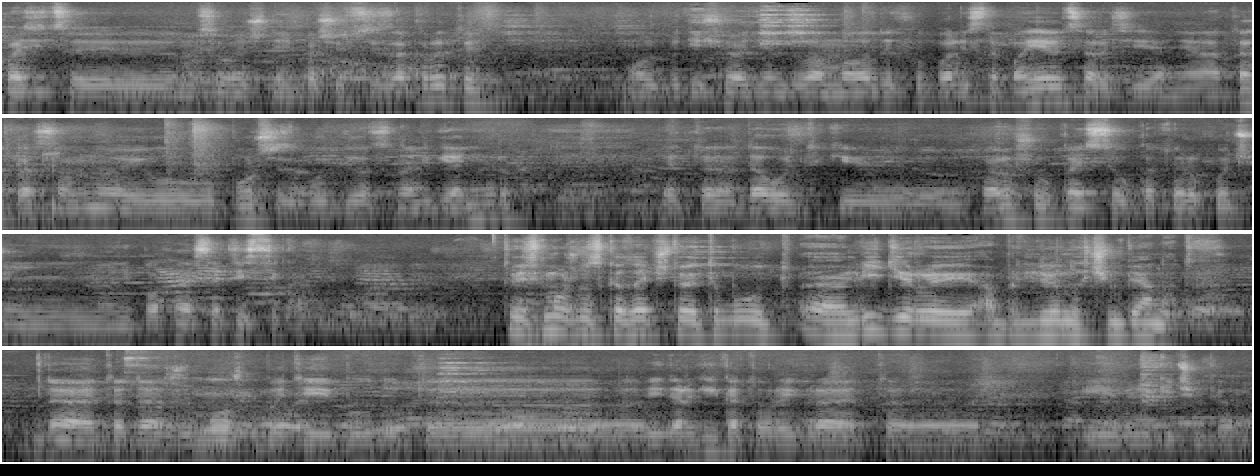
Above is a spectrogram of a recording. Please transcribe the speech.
позиции на сегодняшний день почти все закрыты. Может быть, еще один-два молодых футболиста появятся россияне, а так основной упор сейчас будет делаться на легионеров. Это довольно-таки хорошие качества, у которых очень ну, неплохая статистика. То есть можно сказать, что это будут э, лидеры определенных чемпионатов. Да, это даже может быть и будут э, игроки, которые играют э, и в Лиге Чемпионов.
